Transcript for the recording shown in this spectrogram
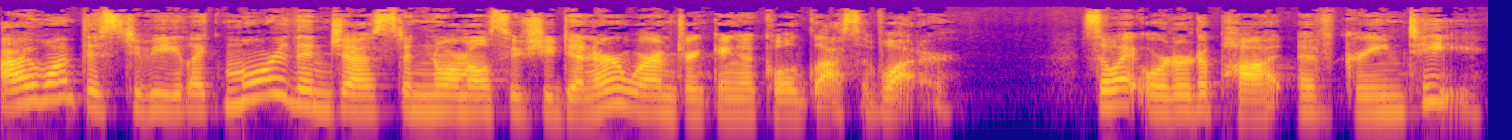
I want this to be like more than just a normal sushi dinner where I'm drinking a cold glass of water. So I ordered a pot of green tea.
